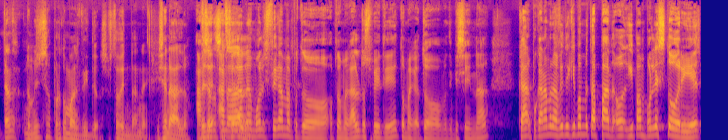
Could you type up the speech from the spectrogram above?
Ήταν, νομίζω στο πρώτο μας βίντεο. Σε αυτό δεν ήταν. Ή σε ένα άλλο. Αυτό, Παίζατε σε αυτό ένα ήταν άλλο. μόλις φύγαμε από το, από το μεγάλο το σπίτι, το, μεγα- το, με την πισίνα, κα- που κάναμε ένα βίντεο και είπαμε τα πάντα. Ο- Είπαμε πολλές ιστορίες.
